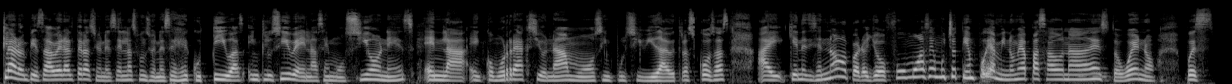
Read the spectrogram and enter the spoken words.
Claro, empieza a haber alteraciones en las funciones ejecutivas, inclusive en las emociones, en la en cómo reaccionamos, impulsividad y otras cosas. Hay quienes dicen, "No, pero yo fumo hace mucho tiempo y a mí no me ha pasado nada de esto." Bueno, pues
